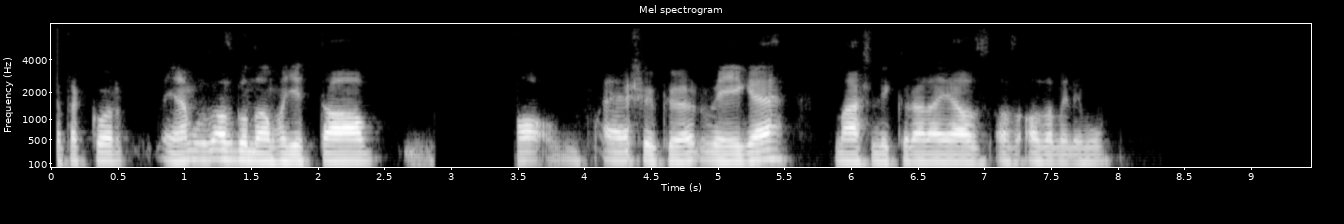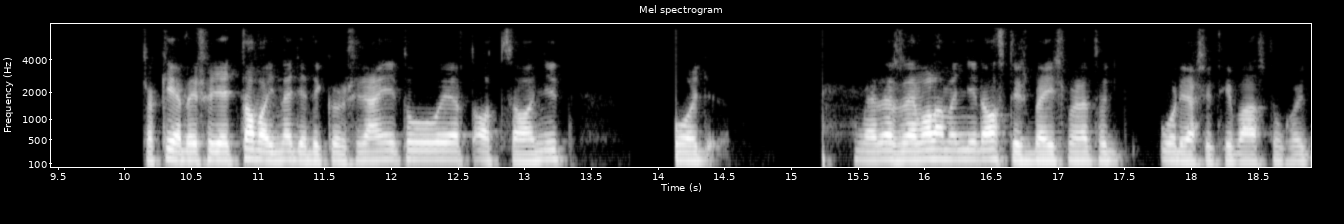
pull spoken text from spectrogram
tehát akkor én nem azt gondolom, hogy itt a, a első kör vége, második kör eleje az, az, az a minimum. Csak kérdés, hogy egy tavalyi negyedik körös irányítóért adsz annyit, hogy mert ezzel valamennyire azt is beismered, hogy óriásit hibáztunk, hogy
